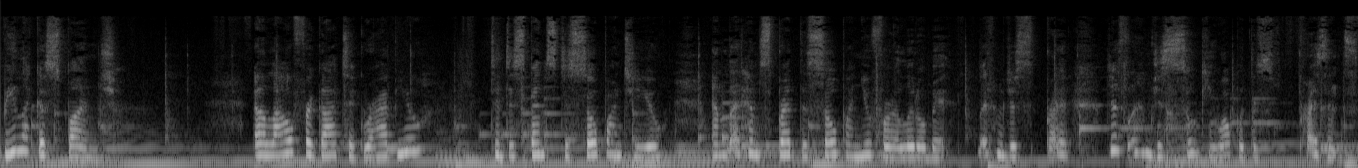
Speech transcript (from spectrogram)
Be like a sponge. Allow for God to grab you, to dispense the soap onto you, and let Him spread the soap on you for a little bit. Let Him just spread, just let Him just soak you up with His presence.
